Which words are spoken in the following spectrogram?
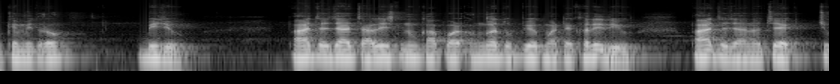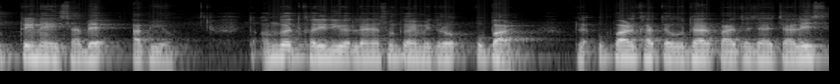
ઓકે મિત્રો? બીજું. પાંચ હજાર ચાલીસનું કાપડ અંગત ઉપયોગ માટે ખરીદ્યું. પાંચ હજારનો ચેક ચૂકતીને હિસાબે આપ્યો. તો અંગત ખરીદ્યું એટલે એને શું કહેવાય મિત્રો? ઉપાડ. એટલે ઉપાડ ખાતે ઉધાર પાંચ હજાર ચાલીસ.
